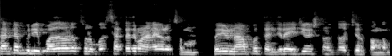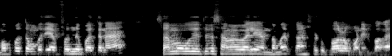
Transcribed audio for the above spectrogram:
சட்டப்பிரிவு பதினாலு சொல்லும்போது சட்டத்திற்கு அனைவரும் சமம். பிரிவு நாற்பத்தஞ்சுல எஜுகேஷன் வந்து வச்சிருப்பாங்க. முப்பத்தொன்பது எஃப் வந்து பார்த்தோன்னா சம ஊதியத்துக்கு சம வேலை அந்த மாதிரி கான்செப்ட் ஃபாலோ பண்ணியிருப்பாங்க.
